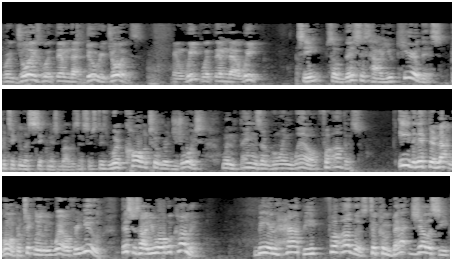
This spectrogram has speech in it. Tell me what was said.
Rejoice with them that do rejoice, and weep with them that weep. See, so this is how you cure this particular sickness, brothers and sisters. We're called to rejoice when things are going well for others, even if they're not going particularly well for you. This is how you overcome it. Being happy for others. To combat jealousy,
